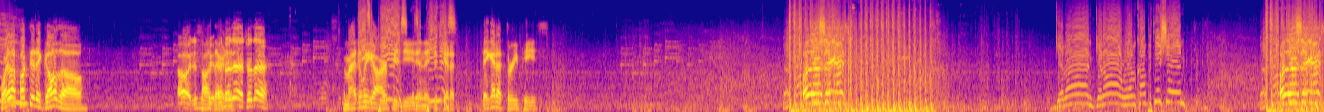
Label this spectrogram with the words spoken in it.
Where the fuck did it go, though? Oh, it just Oh, it's there right it is. there, it's right there. Imagine we It's a got RPG'd and they just get a, they get a three That's Oh, there, competition. there, guys! Get on, get on. We have a competition. That's Oh, there, there, guys!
